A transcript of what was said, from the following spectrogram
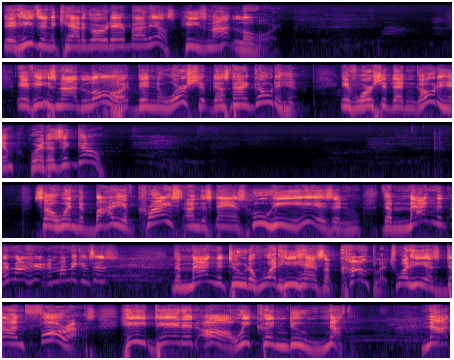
then he's in the category of everybody else. He's not Lord. If he's not Lord, then the worship does not go to him. If worship doesn't go to him, where does it go? So when the body of Christ understands who he is and the magnet, am am I making sense? The magnitude of what he has accomplished, what he has done for us. He did it all. We couldn't do nothing. Not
